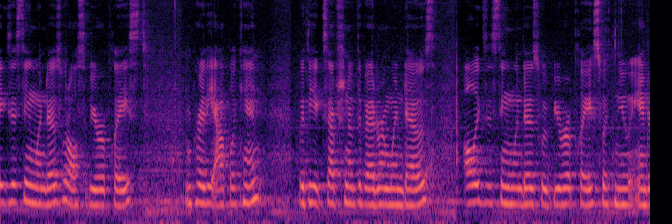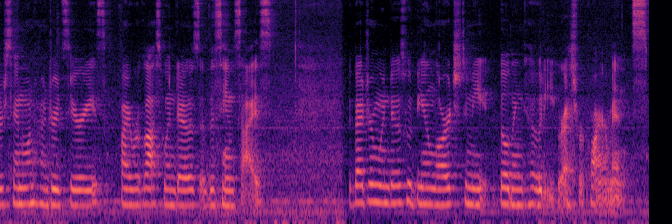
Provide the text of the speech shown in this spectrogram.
existing windows would also be replaced. And per the applicant, with the exception of the bedroom windows, all existing windows would be replaced with new Andersen 100 series fiberglass windows of the same size. The bedroom windows would be enlarged to meet building code egress requirements.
